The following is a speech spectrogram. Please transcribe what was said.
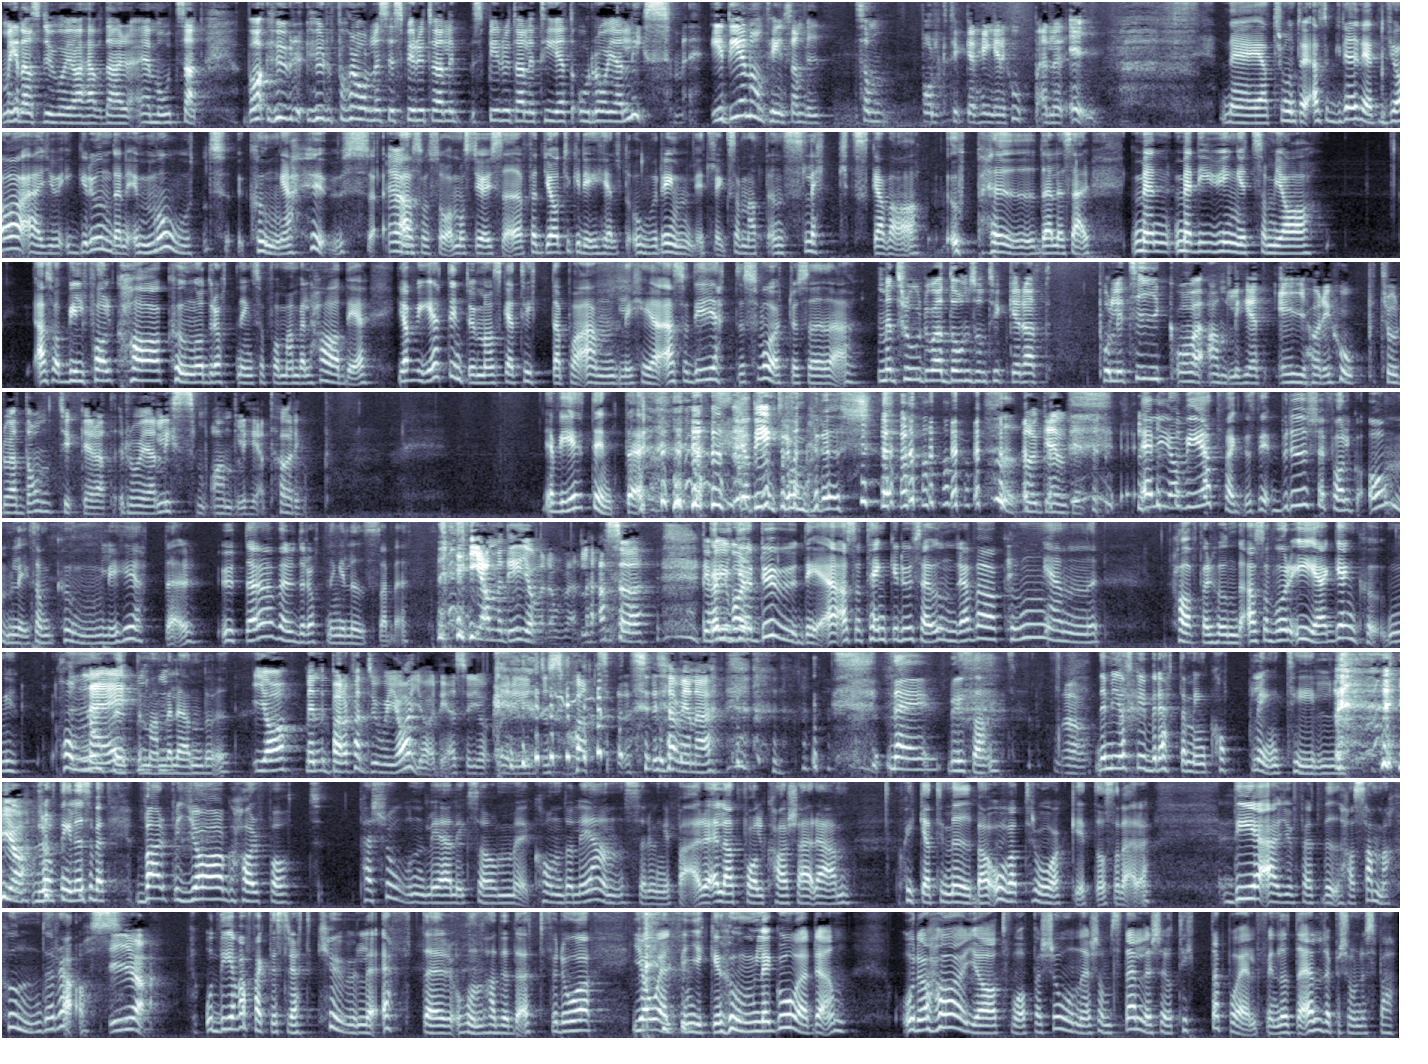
medan du och jag hävdar motsatt. Vad, hur, hur förhåller sig spirituali, spiritualitet och royalism? Är det någonting som, vi, som folk tycker hänger ihop eller ej? Nej, jag tror inte. Alltså grejen är att jag är ju i grunden emot kungahus. Ja. Alltså så måste jag ju säga. För att jag tycker det är helt orimligt liksom att en släkt ska vara upphöjd eller så här. Men, men det är ju inget som jag... Alltså vill folk ha kung och drottning så får man väl ha det. Jag vet inte hur man ska titta på andlighet. Alltså det är jättesvårt att säga. Men tror du att de som tycker att politik och andlighet ej hör ihop, tror du att de tycker att royalism och andlighet hör ihop? Jag vet inte. jag tror inte de bryr sig. Okej, okej. Eller jag vet faktiskt. Det bryr sig folk om liksom kungligheter utöver drottning Elisabeth? Ja, men det gör de väl. Alltså, det har Eller ju varit... gör du det? Alltså tänker du så här, undra vad kungen har för hund? Alltså vår egen kung. Honom Nej. skiter man väl ändå i? Ja, men bara för att du och jag gör det så är det ju inte så att... Jag menar... Nej, det är sant. Ja. Nej, men jag ska ju berätta min koppling till ja. drottning Elisabeth. Varför jag har fått personliga liksom, kondolenser ungefär. Eller att folk har så här, skickat till mig bara, åh vad tråkigt och sådär. Det är ju för att vi har samma hundras. Ja. Och det var faktiskt rätt kul efter hon hade dött. För då, jag och Elfin gick i Humlegården. Och då hör jag två personer som ställer sig och tittar på Elfin, lite äldre personer, så bara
